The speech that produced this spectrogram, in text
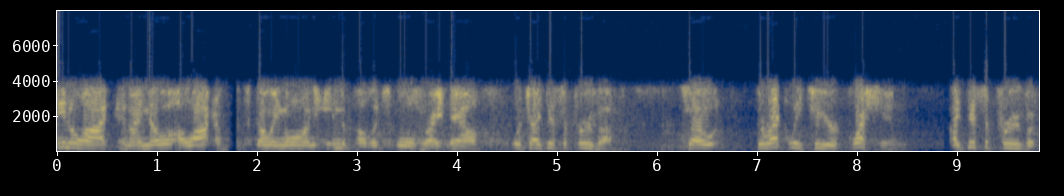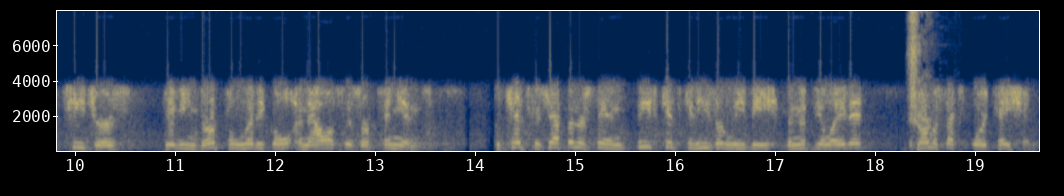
seen a lot, and I know a lot of what's going on in the public schools right now, which I disapprove of. So, directly to your question, I disapprove of teachers giving their political analysis or opinions to kids because you have to understand these kids can easily be manipulated. It's Sure. almost exploitation.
